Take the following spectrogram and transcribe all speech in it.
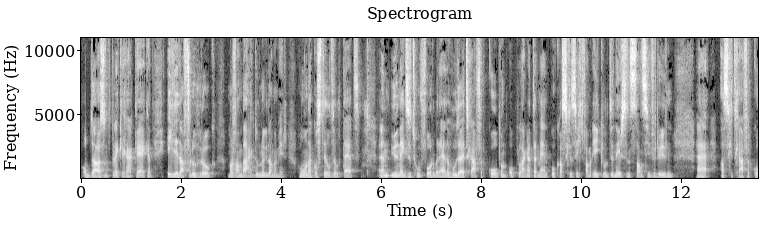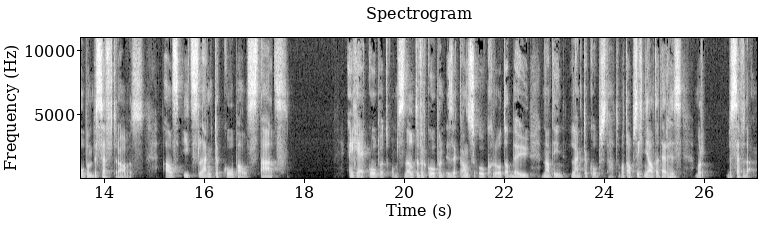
op duizend plekken gaan kijken. Ik deed dat vroeger ook, maar vandaag doe ik dat niet meer. Gewoon, dat kost heel veel tijd. En je exit goed voorbereiden, hoe dat je het gaat verkopen op lange termijn. Ook als je zegt van, ik wil het in eerste instantie verhuren. Hè, als je het gaat verkopen, besef trouwens, als iets lang te koop al staat, en jij koopt het om snel te verkopen, is de kans ook groot dat bij u nadien lang te koop staat. Wat op zich niet altijd erg is, maar besef dat.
